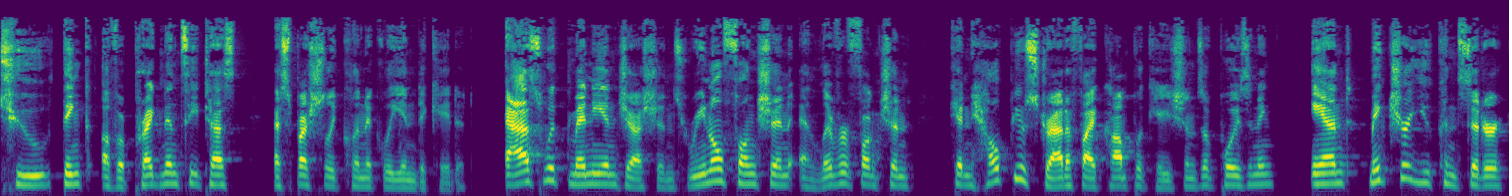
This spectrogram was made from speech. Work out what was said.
to think of a pregnancy test, especially clinically indicated. As with many ingestions, renal function and liver function can help you stratify complications of poisoning and make sure you consider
